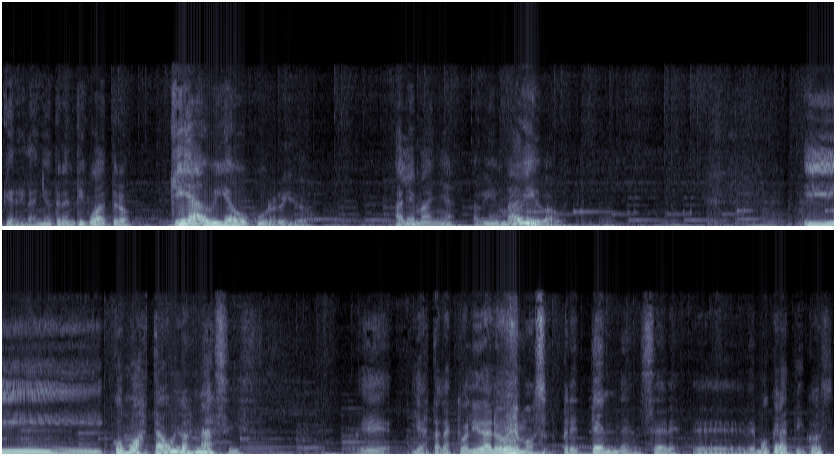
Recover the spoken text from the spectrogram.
que en el año 34, ¿qué había ocurrido? Alemania había invadido Austria. Y como hasta aún los nazis, eh, y hasta la actualidad lo vemos, pretenden ser este, democráticos,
